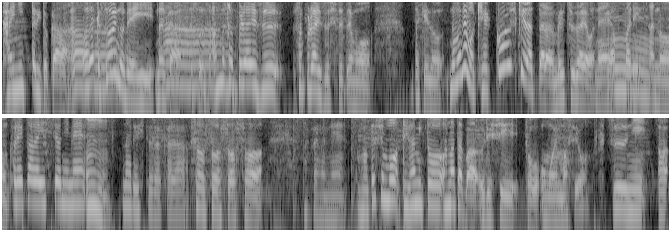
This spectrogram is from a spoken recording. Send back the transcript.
買いに行ったりとかまあなんかそういうのでいい。なんあかー。そうそう。あんまサプライズサプライズしてても。だけどでもでも結婚式だったら別だよね。やっぱり、うんあのこれから一緒にね、うん。なる人だから。そうそうそうそう。だからね私も手紙と花束嬉しいと思いますよ。普通にあ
